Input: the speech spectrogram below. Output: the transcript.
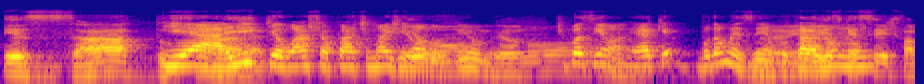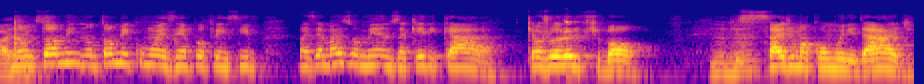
Exato. E é cara. aí que eu acho a parte mais genial eu do não, filme. Não... Tipo assim, ó, é aqui, vou dar um exemplo, Não, tá? eu ia Não, não, esquecer de falar não disso. tome, não tome como um exemplo ofensivo, mas é mais ou menos aquele cara que é o jogador de futebol, Uhum. que sai de uma comunidade,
